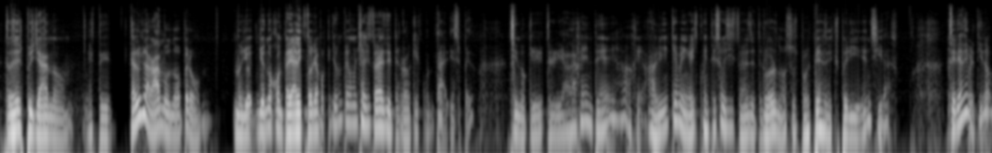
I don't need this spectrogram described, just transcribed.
Entonces, pues ya no, este, tal vez lo hagamos, ¿no? Pero no, yo, yo no contaría la historia porque yo no tengo muchas historias de terror que contar y ese pedo sino que traería a la gente, ¿eh? a, alguien que venga y cuente sus historias de terror, ¿no? Sus propias experiencias. Sería divertido.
